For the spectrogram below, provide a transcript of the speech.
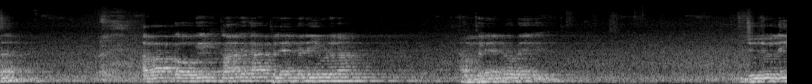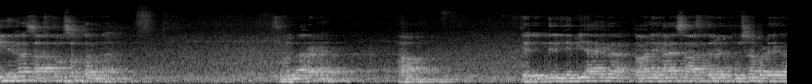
हा? अब आप कहोगे, कहाँ लिखा प्लेन में नहीं उड़ना। हम प्लेन में उड़ेंगे। जो जो नहीं लिखा शास्त्रों सब करना है। समझ आ रहा है? हाँ। एक दिन ये भी आएगा। कहाँ लिखा है? शास्त्र में पूछना पड़ेगा।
